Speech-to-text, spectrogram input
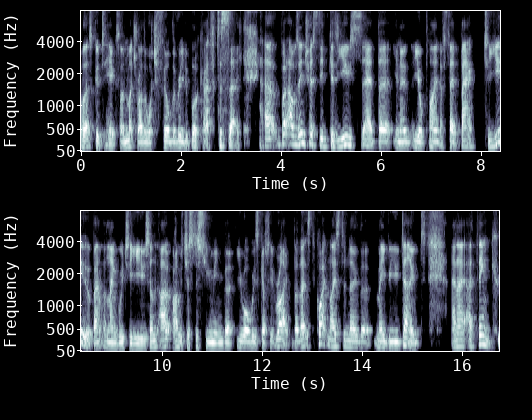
Well, that's good to hear because I'd much rather watch a film than read a book. I have to say, uh, but I was interested because you said that you know your client have fed back to you about the language you use, and I, I, was just assuming that you always got it right. But that's quite nice to know that maybe you don't. And I, I think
